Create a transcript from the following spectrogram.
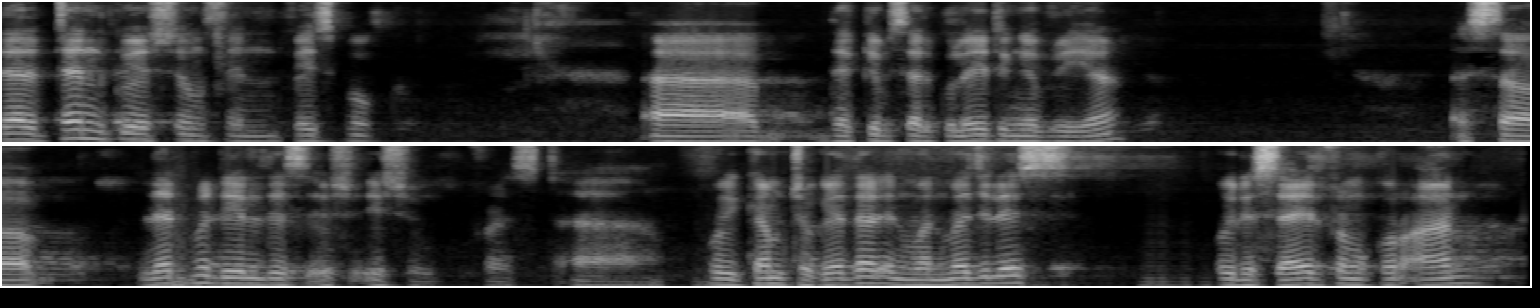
There are 10 questions in Facebook. Uh, they keep circulating every year. So let me deal this issue first. Uh, we come together in one majlis. We recite from Quran.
